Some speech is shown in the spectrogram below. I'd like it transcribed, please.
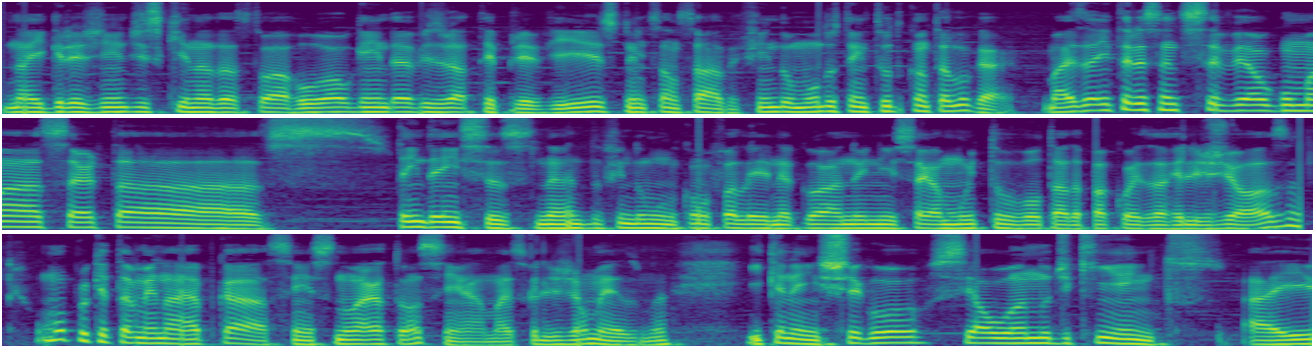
na igrejinha de esquina da tua rua alguém deve já ter previsto, então sabe, fim do mundo tem tudo quanto é lugar. Mas é interessante você ver algumas certas tendências, né, do fim do mundo, como eu falei, né, agora no início era muito voltada para coisa religiosa. Uma porque também na época a ciência não era tão assim, era mais religião mesmo, né? E que nem chegou-se ao ano de 500. Aí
